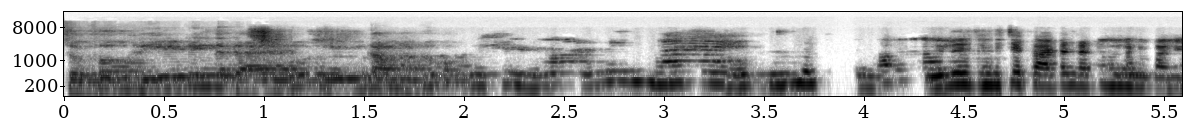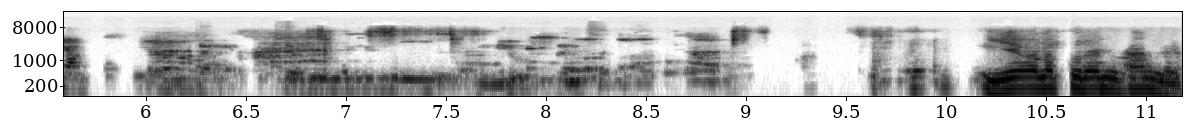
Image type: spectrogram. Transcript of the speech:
So for creating the dashboard, you come to ये वाला पूरा निकाल ले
